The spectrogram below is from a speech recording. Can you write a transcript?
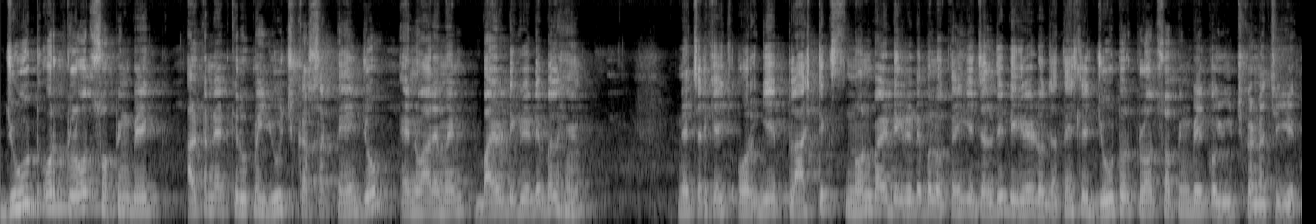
जूट और क्लॉथ शॉपिंग बैग अल्टरनेट के रूप में यूज़ कर सकते हैं जो एनवायरनमेंट बायोडिग्रेडेबल हैं नेचर के, और ये प्लास्टिक्स नॉन बायोडिग्रेडेबल होते हैं, ये जल्दी डिग्रेड हो जाते हैं, इसलिए जूट और क्लॉथ शॉपिंग बैग को यूज़ करना चाहिए।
